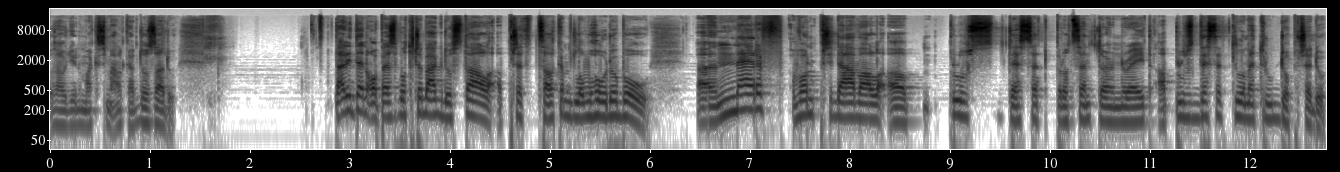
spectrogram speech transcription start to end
za hodinu maximálka dozadu. Tady ten OP spotřebák dostal před celkem dlouhou dobou Nerv, on přidával plus 10% turn rate a plus 10 km dopředu.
